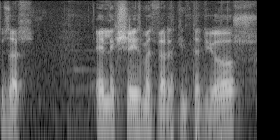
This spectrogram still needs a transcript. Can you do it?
Güzel. 50 kişiye hizmet verdik Hint'te diyor.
